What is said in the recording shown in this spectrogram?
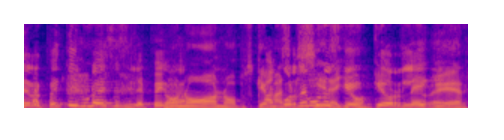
de repente en una de esas sí le pega. No, no, no, pues qué más Acordémonos quisiera que, yo. que Orlegui,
